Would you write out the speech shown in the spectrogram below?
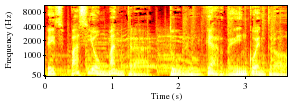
Espacio Mantra, tu lugar de encuentro.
